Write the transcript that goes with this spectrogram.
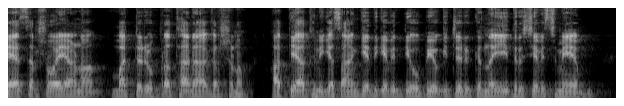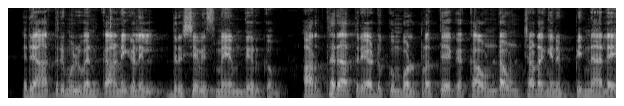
ലേസർ ഷോയാണ് മറ്റൊരു പ്രധാന ആകർഷണം. അത്യാധുനിക സാങ്കേതിക വിദ്യ ഉപയോഗിച്ചൊരുക്കുന്ന ഈ ദൃശ്യവിസ്മയം രാത്രി മുഴുവൻ കാണികളിൽ ദൃശ്യവിസ്മയം തീർക്കും. അർദ്ധരാത്രി അടുക്കുമ്പോൾ പ്രത്യേക കൗണ്ട് ഡൗൺ ചടങ്ങിന് പിന്നാലെ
